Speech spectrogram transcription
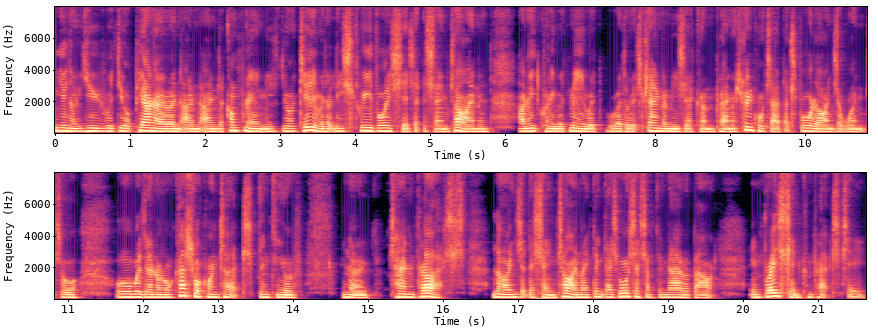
you know, you with your piano and, and, and accompanying, you're dealing with at least three voices at the same time. And, and equally with me, with whether it's chamber music and playing a string quartet, that's four lines at once, or, or within an orchestral context, thinking of, you know, 10 plus lines at the same time. I think there's also something there about embracing complexity.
